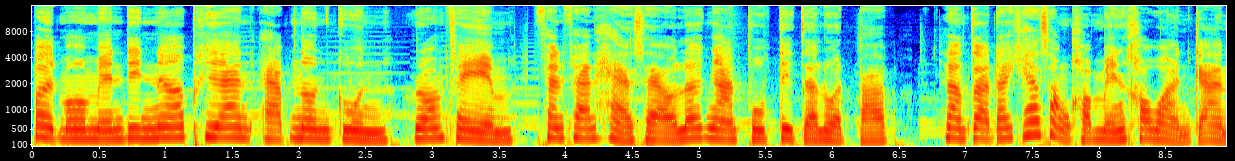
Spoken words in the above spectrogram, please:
เปิดโมเมนต์ดินเนอร์เพื่อนแอปนนกุล ร่วมเฟรม แฟนๆแห่แซวเลิกงานปุ๊บติดจรวดปั๊บ หลังจากได้แค่สองคอมเมนต์เขาหวานกัน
